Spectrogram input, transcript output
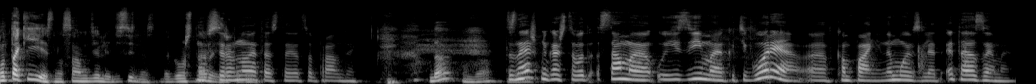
Вот так и есть, на самом деле, действительно, договор Но старый. все равно это остается правдой. Да, да. Ты знаешь, мне кажется, вот самая уязвимая категория э, в компании, на мой взгляд, это аземы.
